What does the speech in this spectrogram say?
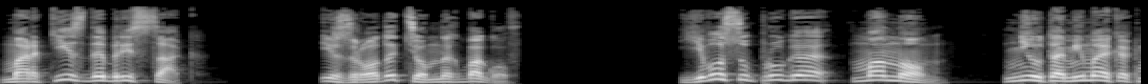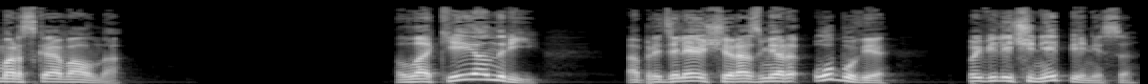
Маркиз де Бриссак, из рода темных богов. Его супруга Манон, неутомимая, как морская волна. Лакей Анри, определяющий размер обуви по величине пениса.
